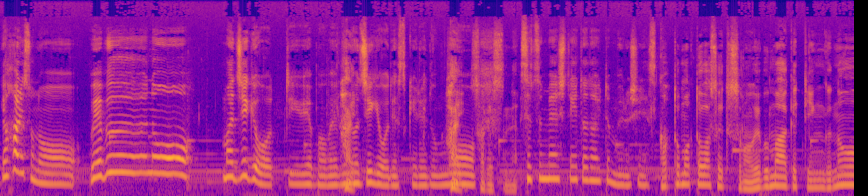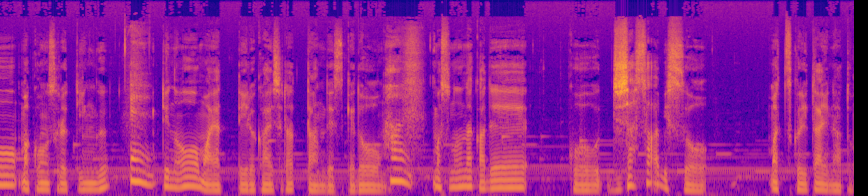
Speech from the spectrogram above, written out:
やはりそのウェブの、まあ、事業って言えばウェブはいの事業ですけれども、はい。そうですね。説明していただいてもよろしいですか？も、ともとはそういったそのウェブマーケティングの、まあ、コンサルティングっええていうのをまあやっている会社だったんですけど、はいまあ、その中でこう自社サービスをまあ作りたいなと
